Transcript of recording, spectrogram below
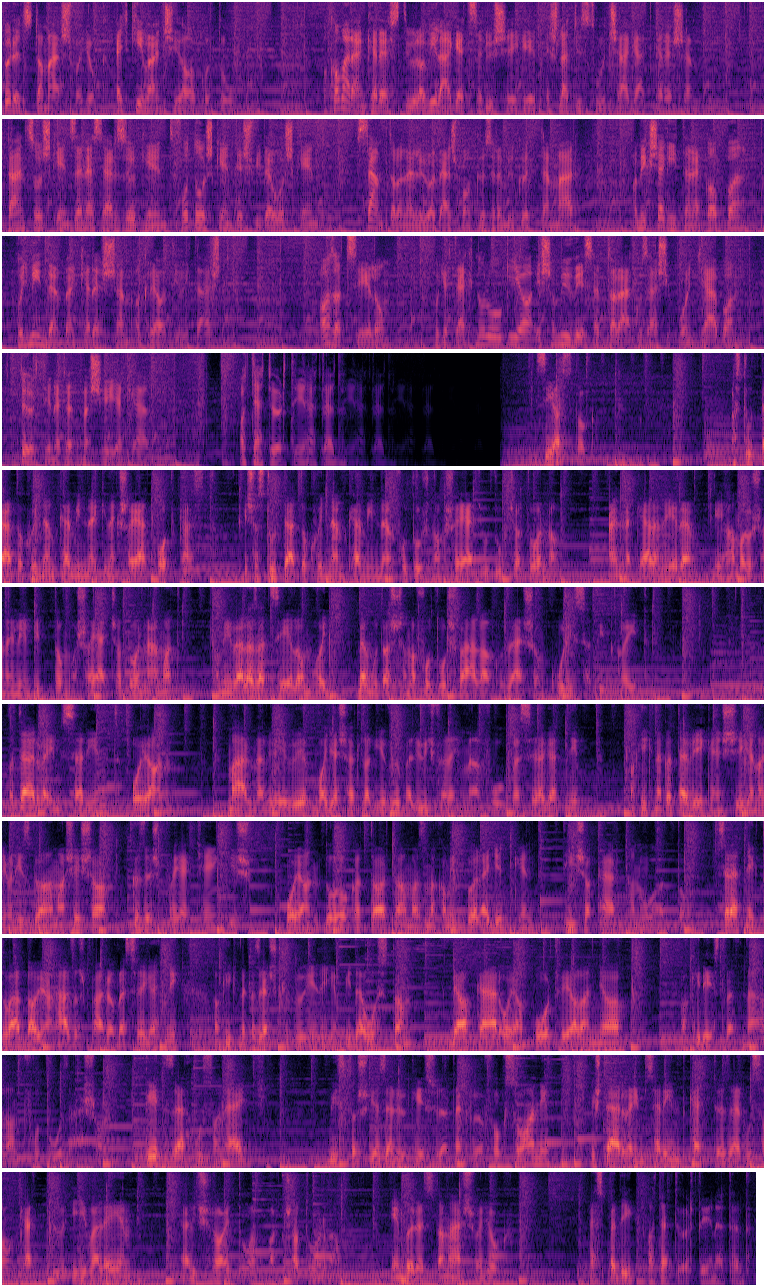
Böröc Tamás vagyok, egy kíváncsi alkotó. A kamerán keresztül a világ egyszerűségét és letisztultságát keresem. Táncosként, zeneszerzőként, fotósként és videósként számtalan előadásban közreműködtem már, amik segítenek abban, hogy mindenben keressem a kreativitást. Az a célom, hogy a technológia és a művészet találkozási pontjában történetet meséljek el. A te történeted. Sziasztok! Tudtátok, hogy nem kell mindenkinek saját podcast? És azt tudtátok, hogy nem kell minden fotósnak saját YouTube csatorna? Ennek ellenére én hamarosan elindítom a saját csatornámat, amivel az a célom, hogy bemutassam a fotós vállalkozásom kulisszatitkait. A terveim szerint olyan már meglévő vagy esetleg jövőbeli ügyfeleimmel fogok beszélgetni, akiknek a tevékenysége nagyon izgalmas, és a közös projektjeink is olyan dolgokat tartalmaznak, amikből egyébként ti is akár tanulhattok. Szeretnék továbbá olyan házaspárral beszélgetni, akiknek az esküvőjén én videóztam, de akár olyan portré alanyjal, aki részt vett nálam fotózáson. 2021 biztos, hogy az előkészületekről fog szólni, és terveim szerint 2022 év elején el is rajtol a csatorna. Én Böröc Tamás vagyok, ez pedig a te történeted.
